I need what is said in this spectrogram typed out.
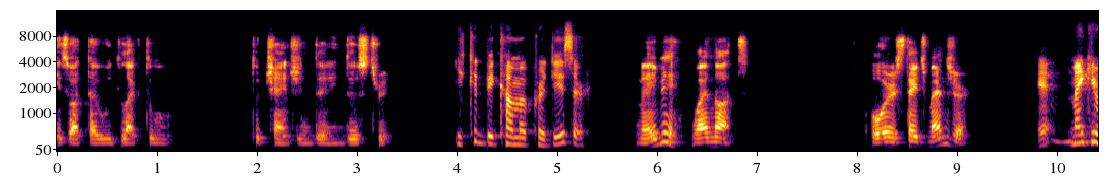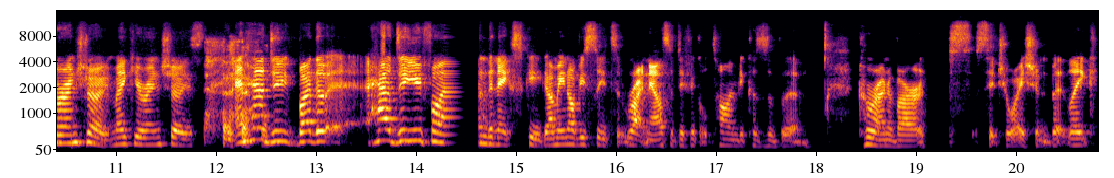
is what i would like to to change in the industry You could become a producer. maybe why not or stage manager Yeah, make your own show. Make your own shows. And how do by the how do you find the next gig? I mean, obviously, it's right now it's a difficult time because of the coronavirus situation. But like,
